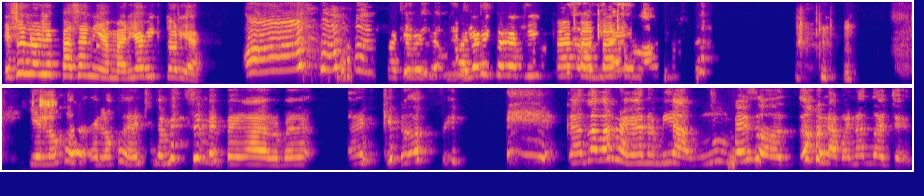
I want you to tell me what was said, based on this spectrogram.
Eso no le pasa ni a María Victoria. ¡Ah! María Victoria sí, Y el ojo, el ojo derecho también se me pega, quedó así. Carla Barragán, amiga, un beso. Hola, buenas noches.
